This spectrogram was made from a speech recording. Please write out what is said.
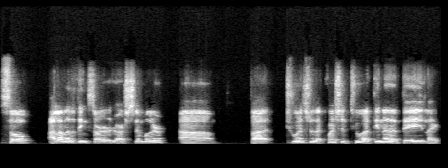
So a lot of the things are are similar. Um, but to answer that question too, at the end of the day, like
